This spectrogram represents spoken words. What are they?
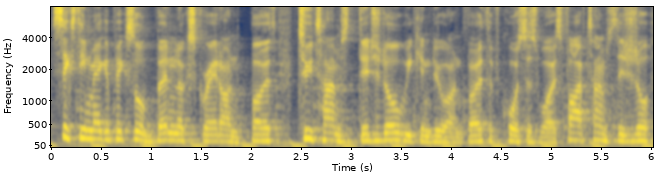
16 megapixel bin looks great on both, 2 times digital we can do on both of course as well as 5 times digital.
